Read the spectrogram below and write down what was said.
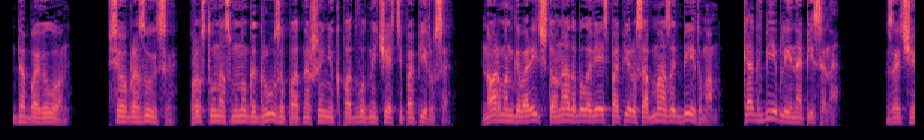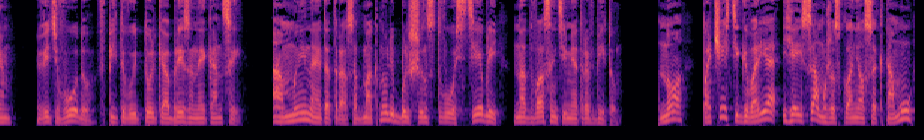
— добавил он. «Все образуется, просто у нас много груза по отношению к подводной части папируса. Норман говорит, что надо было весь папирус обмазать битумом, как в Библии написано. Зачем? Ведь воду впитывают только обрезанные концы. А мы на этот раз обмакнули большинство стеблей на 2 сантиметра в битум. Но По чести говоря, я и сам уже склонялся к тому,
